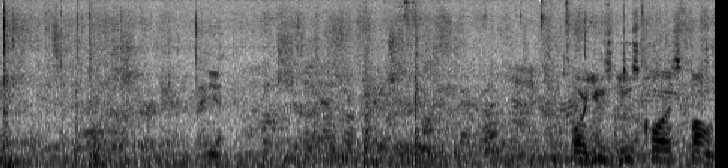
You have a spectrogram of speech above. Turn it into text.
Hmm? Yeah. Or use use Cora's phone.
